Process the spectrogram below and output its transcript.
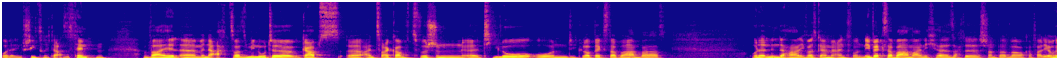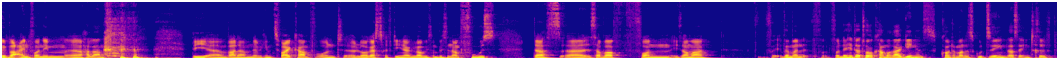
oder dem Schiedsrichterassistenten, weil ähm, in der 28 Minute gab es äh, einen Zweikampf zwischen äh, Thilo und ich glaube Baxter Bahn war das. Oder Lindehahn, ich weiß gar nicht mehr, einen von, nee, Baxter Bahn meine ich, äh, sagte, stand bei Baba Grafati, auf jeden Fall einen von dem äh, Hallern. Die äh, war da nämlich im Zweikampf und äh, Lorgas trifft ihn ja, glaube ich, so ein bisschen am Fuß. Das äh, ist aber von, ich sag mal, wenn man von der Hintertorkamera ging es, konnte man es gut sehen, dass er ihn trifft,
